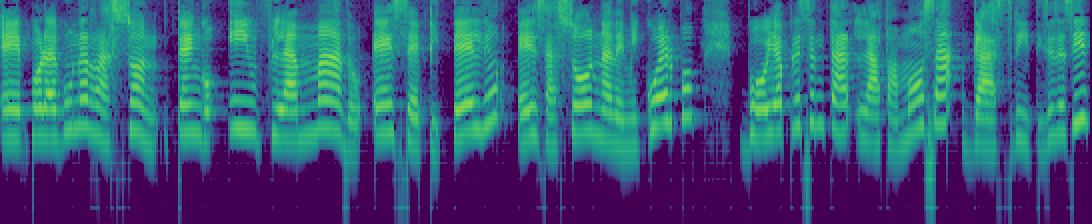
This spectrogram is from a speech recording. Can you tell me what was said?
eh, por alguna razón tengo inflamado ese epitelio, esa zona de mi cuerpo, voy a presentar la famosa gastritis, es decir,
